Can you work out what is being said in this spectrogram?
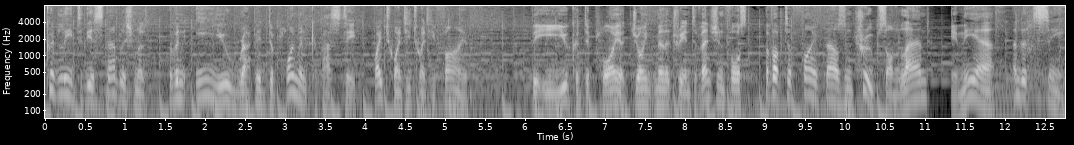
could lead to the establishment of an EU rapid deployment capacity by 2025. The EU could deploy a joint military intervention force of up to 5,000 troops on land, in the air and at sea.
